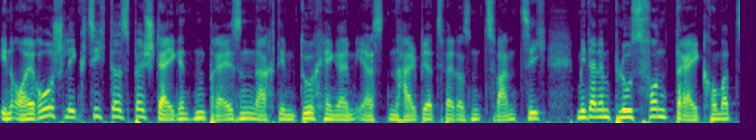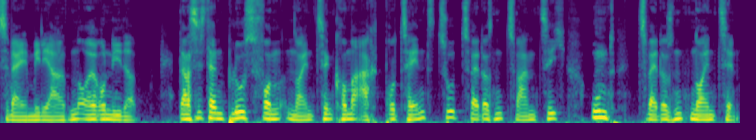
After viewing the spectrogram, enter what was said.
In Euro schlägt sich das bei steigenden Preisen nach dem Durchhänger im ersten Halbjahr 2020 mit einem Plus von 3,2 Milliarden Euro nieder. Das ist ein Plus von 19,8 Prozent zu 2020 und 2019.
